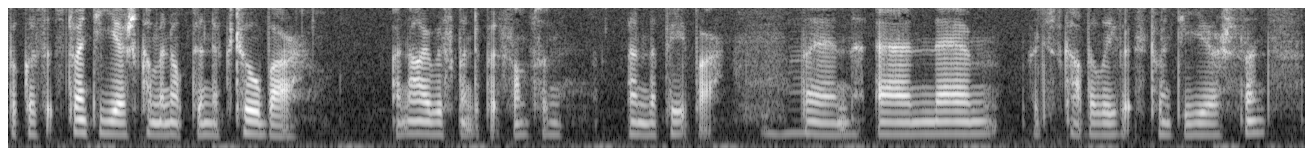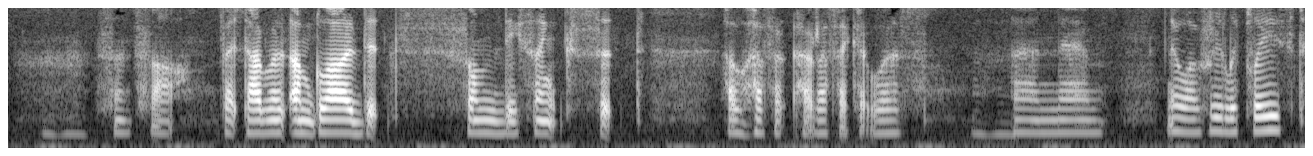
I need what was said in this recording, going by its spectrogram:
because it's 20 years coming up in October and I was going to put something in the paper mm-hmm. then and um, I just can't believe it's 20 years since mm-hmm. since that. But I'm, I'm glad that somebody thinks that how hor- horrific it was. And um, no, I was really pleased.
